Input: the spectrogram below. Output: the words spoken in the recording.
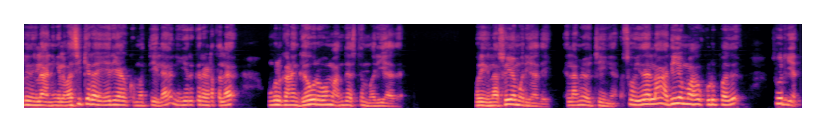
புரியுதுங்களா? நீங்கள் வசிக்கிற ஏரியாவுக்கு மத்தியில் நீங்கள் இருக்கிற இடத்துல உங்களுக்கான கௌரவம் அந்தஸ்து மரியாதை. புரியுதுங்களா? சுயமரியாதை. எல்லாமே வச்சுக்கிங்க. ஸோ இதெல்லாம் அதிகமாக கொடுப்பது சூரியன்.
